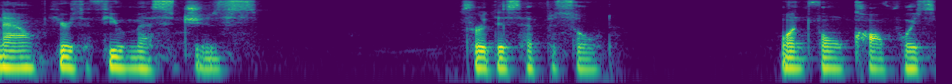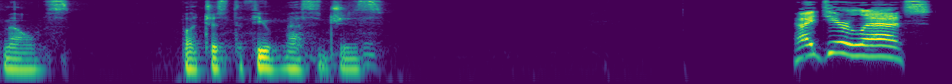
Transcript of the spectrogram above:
Now, here's a few messages for this episode. One phone call voicemails, but just a few messages. Hi, dear Lance.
